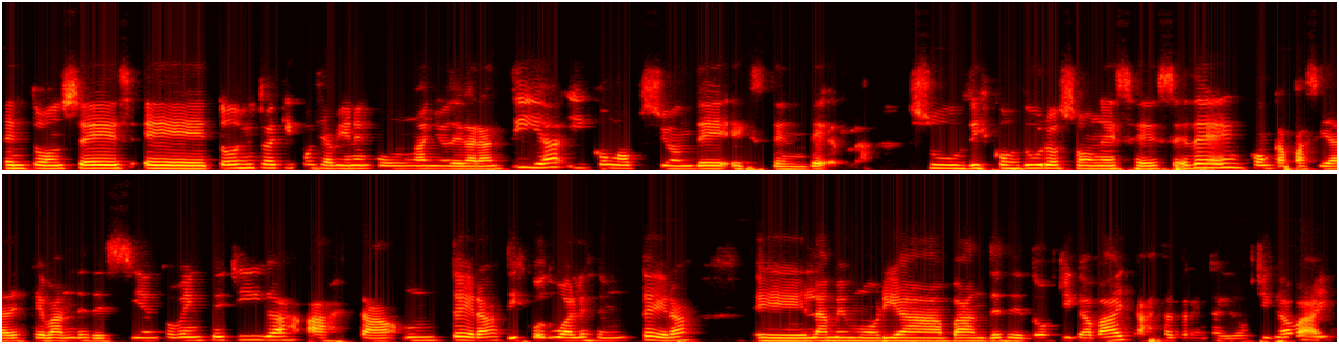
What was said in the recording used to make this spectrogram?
Entonces, eh, todos estos equipos ya vienen con un año de garantía y con opción de extenderla. Sus discos duros son SSD con capacidades que van desde 120 GB hasta un tera, discos duales de un tera. Eh, la memoria van desde 2 GB hasta 32 GB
